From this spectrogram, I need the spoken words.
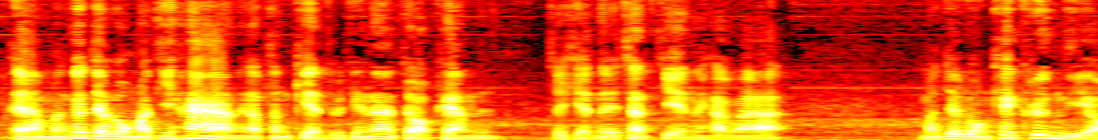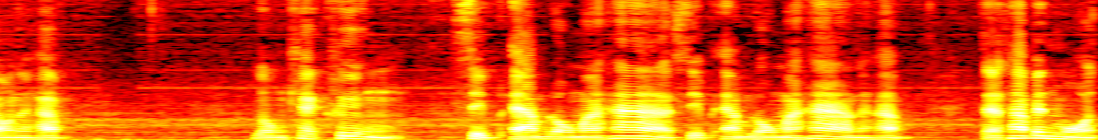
10แอมป์มันก็จะลงมาที่5นะครับ สังเกตดูที่หน้าจอแคมป์จะเขียนได้ชัดเจนนะครับว่า มันจะลงแค่ครึ่งเดียวนะครับ ลงแค่ครึ่ง10แอมป์ลงมา5 10แอมลงมา5นะครับ แต่ถ้าเป็นโหมด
